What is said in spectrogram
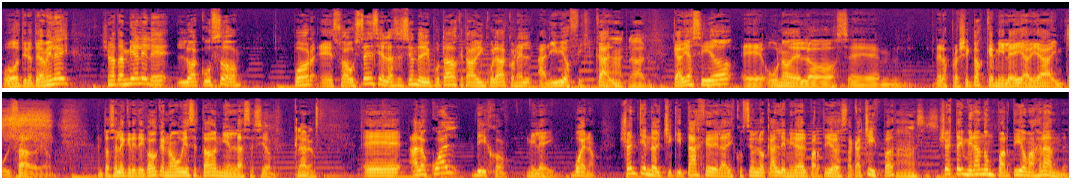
Hubo tiroteo a Milei. Jonathan Viale le lo acusó por eh, su ausencia en la sesión de diputados que estaba vinculada con el alivio fiscal, Ah, claro. Que había sido eh, uno de los eh, de los proyectos que Milei había impulsado, digamos. Entonces le criticó que no hubiese estado ni en la sesión. Claro. Eh, a lo cual dijo Milei, bueno, yo entiendo el chiquitaje de la discusión local de mirar el partido de Sacachispas, Ah, sí, sí. yo estoy mirando un partido más grande.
